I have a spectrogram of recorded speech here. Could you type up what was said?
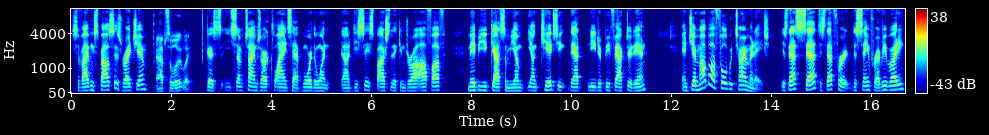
Surviving spouses, right, Jim? Absolutely. Because sometimes our clients have more than one uh, deceased spouse that they can draw off of. Maybe you got some young young kids that need to be factored in. And Jim, how about full retirement age? Is that set? Is that for the same for everybody?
